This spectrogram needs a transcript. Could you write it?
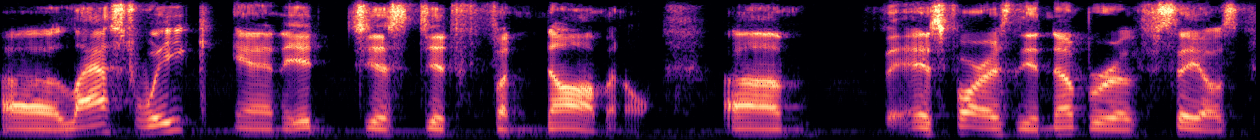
uh, last week, and it just did phenomenal um, as far as the number of sales.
